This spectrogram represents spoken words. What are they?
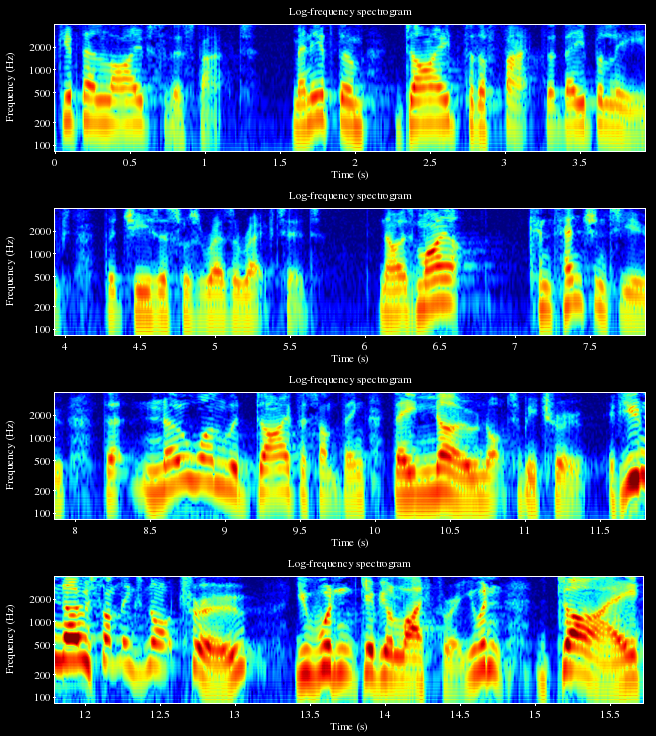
give their lives to this fact. Many of them died for the fact that they believed that Jesus was resurrected. Now, it's my contention to you that no one would die for something they know not to be true. If you know something's not true, you wouldn't give your life for it. You wouldn't die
